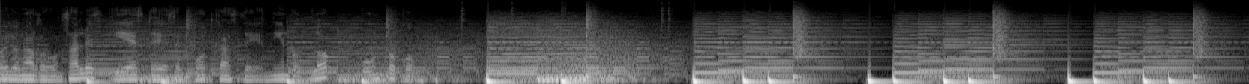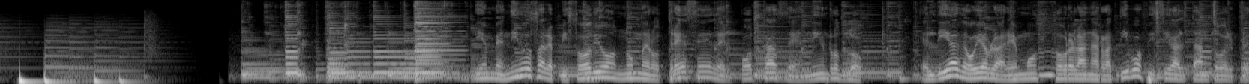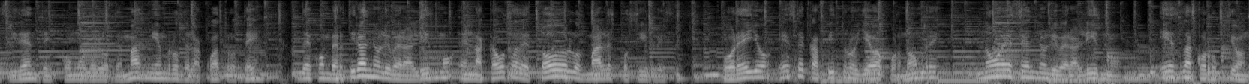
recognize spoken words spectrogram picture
soy Leonardo González y este es el podcast de ninrodblog.com. Bienvenidos al episodio número 13 del podcast de Ninrod Blog. El día de hoy hablaremos sobre la narrativa oficial tanto del presidente como de los demás miembros de la 4T de convertir al neoliberalismo en la causa de todos los males posibles. Por ello, este capítulo lleva por nombre No es el neoliberalismo, es la corrupción.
